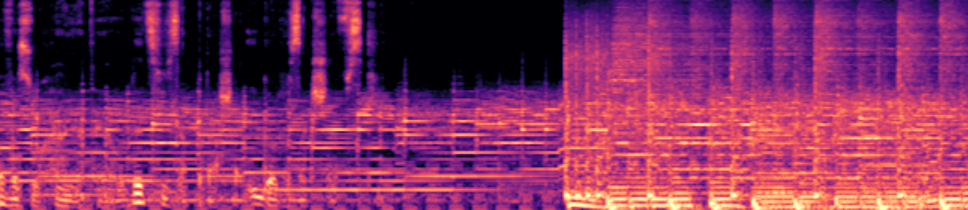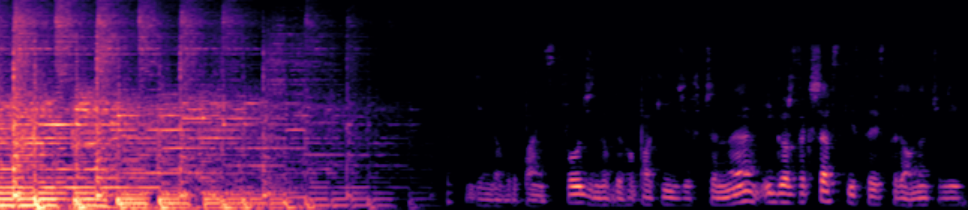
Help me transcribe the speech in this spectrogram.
Do wysłuchania tej audycji zaprasza Igor Zakrzewski. Dzień dobry Państwu, dzień dobry chłopaki i dziewczyny. Igor Zakrzewski z tej strony, czyli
